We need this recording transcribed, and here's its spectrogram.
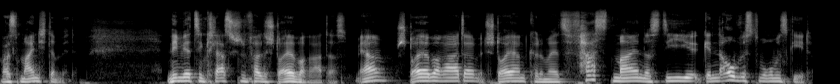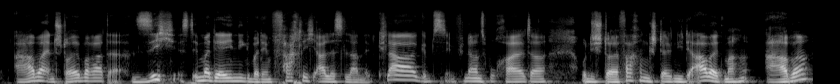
Was meine ich damit? Nehmen wir jetzt den klassischen Fall des Steuerberaters. Ja, Steuerberater mit Steuern könnte man jetzt fast meinen, dass die genau wissen, worum es geht. Aber ein Steuerberater an sich ist immer derjenige, bei dem fachlich alles landet. Klar gibt es den Finanzbuchhalter und die Steuerfachangestellten, die die Arbeit machen, aber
